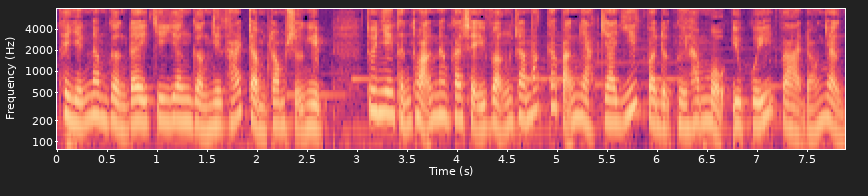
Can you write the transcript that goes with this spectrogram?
thì những năm gần đây Chi Dân gần như khá trầm trong sự nghiệp. Tuy nhiên, thỉnh thoảng nam ca sĩ vẫn ra mắt các bản nhạc gia diết và được người hâm mộ yêu quý và đón nhận.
